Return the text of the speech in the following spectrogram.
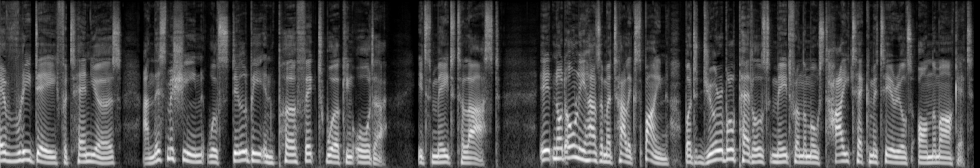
every day for 10 years, and this machine will still be in perfect working order. It's made to last. It not only has a metallic spine, but durable pedals made from the most high tech materials on the market.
